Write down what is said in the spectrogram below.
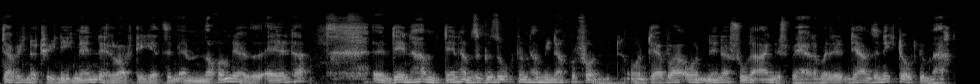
darf ich natürlich nicht nennen, der läuft hier jetzt in Emmen noch rum, der ist älter. Äh, den haben, den haben sie gesucht und haben ihn auch gefunden. Und der war unten in der Schule eingesperrt, aber den, haben sie nicht tot gemacht.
